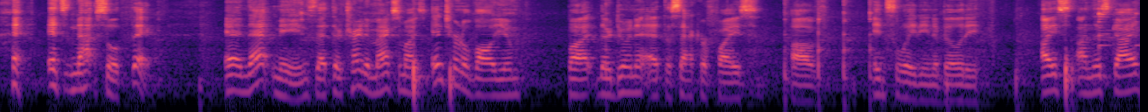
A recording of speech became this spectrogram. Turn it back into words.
it's not so thick. And that means that they're trying to maximize internal volume, but they're doing it at the sacrifice of insulating ability. Ice on this guy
